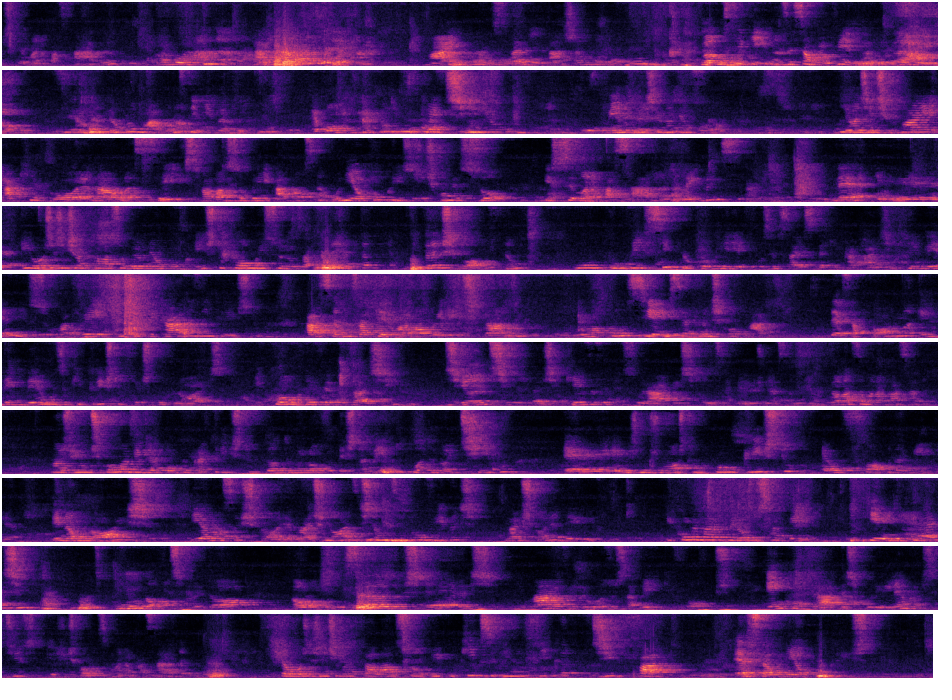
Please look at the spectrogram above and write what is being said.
semana passada. Tá? Mas vai voltar. Vamos seguir. Vocês estão me ouvindo? Então vamos lá, vamos seguindo aqui. É bom ficar mundo quietinho, ouvindo e prestando atenção. Então a gente vai aqui agora, na aula 6, falar sobre a nossa união com Cristo. A gente começou isso semana passada, lembrem-se. Né? É, e hoje a gente vai falar sobre a união com Cristo, como isso nos afeta e transforma. Então, um princípio que eu queria que você saísse daqui capaz de entender é isso. Uma vez justificadas em Cristo, passamos a ter uma nova identidade e uma consciência transformada. Dessa forma, entendemos o que Cristo fez por nós e como devemos agir diante das riquezas imensuráveis que recebemos nessa vida. Então, na semana passada, nós vimos como a Bíblia aponta para Cristo, tanto no Novo Testamento quanto no Antigo. É, eles nos mostram como Cristo é o foco da Bíblia, e não nós e a nossa história, mas nós estamos envolvidas na história dele. E como é maravilhoso saber que ele rege o mundo ao nosso redor, ao longo dos anos, eras, maravilhoso saber que fomos encontradas por Ele. Lembram-se disso que a gente falou semana passada? Então hoje a gente vai falar sobre o que significa de fato essa união com Cristo.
